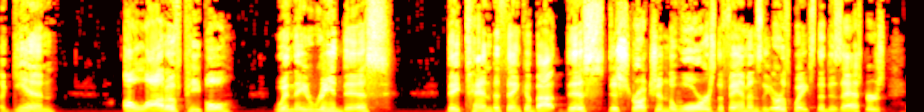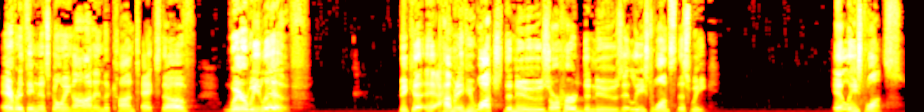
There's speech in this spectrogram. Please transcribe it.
Again, a lot of people, when they read this, they tend to think about this destruction, the wars, the famines, the earthquakes, the disasters, everything that's going on in the context of where we live. Because eh, how many of you watched the news or heard the news at least once this week? At least once.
